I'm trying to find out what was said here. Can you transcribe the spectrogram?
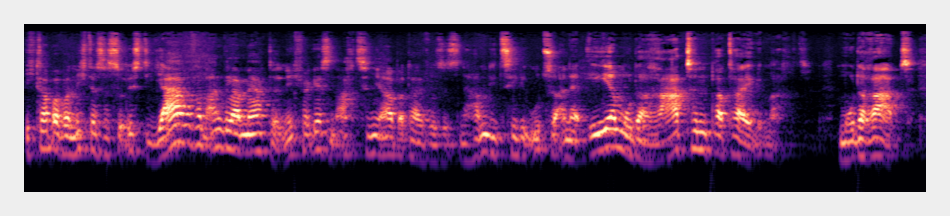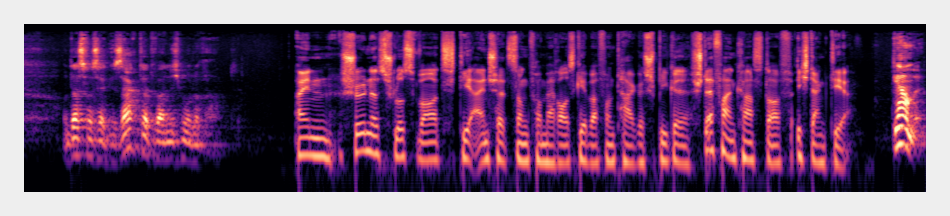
Ich glaube aber nicht, dass es so ist. Die Jahre von Angela Merkel, nicht vergessen, 18 Jahre Parteivorsitzende, haben die CDU zu einer eher moderaten Partei gemacht moderat. Und das, was er gesagt hat, war nicht moderat. Ein schönes Schlusswort, die Einschätzung vom Herausgeber von Tagesspiegel, Stefan Karsdorf. Ich danke dir. Gerne.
